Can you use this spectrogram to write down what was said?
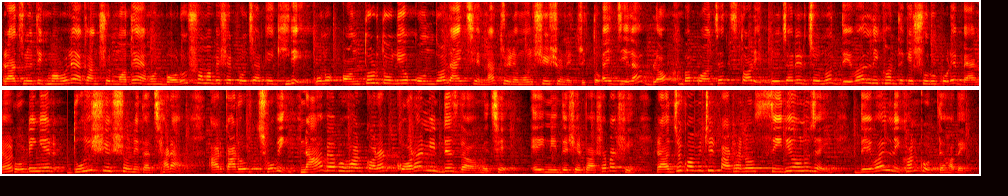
রাজনৈতিক মহলে একাংশের মতে এমন বড় সমাবেশের প্রচারকে ঘিরে কোনো অন্তর্দলীয় কোন দল চাইছেন না তৃণমূল শীর্ষ নেতৃত্ব। তাই জেলা, ব্লক বা পঞ্চায়েত স্তরে প্রচারের জন্য দেওয়াল লিখন থেকে শুরু করে ব্যানার হোর্ডিং এর দুই শীর্ষ নেতা ছাড়া আর কারোর ছবি না ব্যবহার করার কড়া নির্দেশ দেওয়া হয়েছে। এই নির্দেশের পাশাপাশি রাজ্য কমিটির পাঠানো সিডি অনুযায়ী দেওয়াল লিখন করতে হবে।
